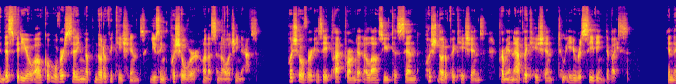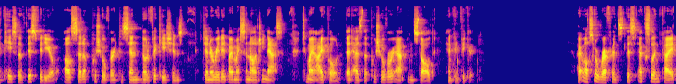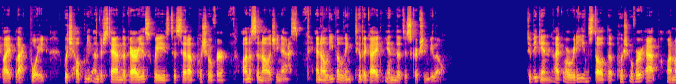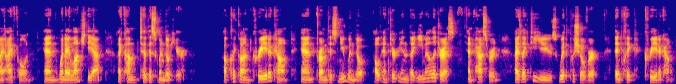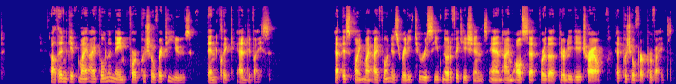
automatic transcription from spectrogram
In this video, I'll go over setting up notifications using Pushover on a Synology NAS. Pushover is a platform that allows you to send push notifications from an application to a receiving device. In the case of this video, I'll set up Pushover to send notifications generated by my Synology NAS to my iPhone that has the Pushover app installed and configured. I also referenced this excellent guide by Blackvoid which helped me understand the various ways to set up pushover on a Synology NAS, and I'll leave a link to the guide in the description below. To begin, I've already installed the pushover app on my iPhone, and when I launch the app, I come to this window here. I'll click on Create Account, and from this new window, I'll enter in the email address and password I'd like to use with pushover, then click Create Account. I'll then give my iPhone a name for pushover to use, then click Add Device. At this point, my iPhone is ready to receive notifications and I'm all set for the 30-day trial that Pushover provides.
